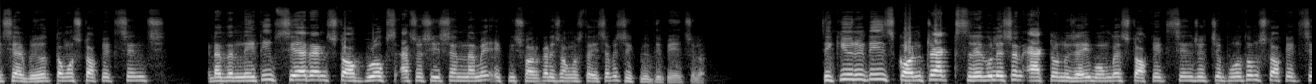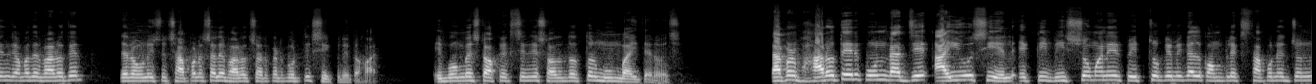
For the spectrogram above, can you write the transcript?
এশিয়ার বৃহত্তম স্টক এক্সচেঞ্জ। এটা the native share and stock brokers association নামে একটি সরকারি সংস্থা হিসাবে স্বীকৃতি পেয়েছিল। সিকিউরিটিজ কন্ট্রাক্টস রেগুলেশন অ্যাক্ট অনুযায়ী বোম্বে স্টক এক্সচেঞ্জ হচ্ছে প্রথম স্টক এক্সচেঞ্জ আমাদের ভারতের, যেটা উনিশশো ছাপ্পান্ন সালে ভারত সরকার কর্তৃক স্বীকৃত হয়। এই বোম্বে স্টক এক্সচেঞ্জের সদর দপ্তর মুম্বাইতে রয়েছে। তারপর ভারতের কোন রাজ্যে আইওসিএল একটি বিশ্বমানের পেট্রোকেমিক্যাল কমপ্লেক্স স্থাপনের জন্য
